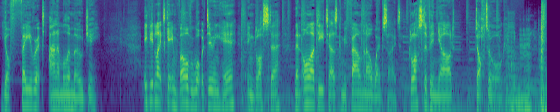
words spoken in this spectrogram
your favourite animal emoji. If you'd like to get involved with what we're doing here in Gloucester, then all our details can be found on our website, gloucestervineyard.org.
